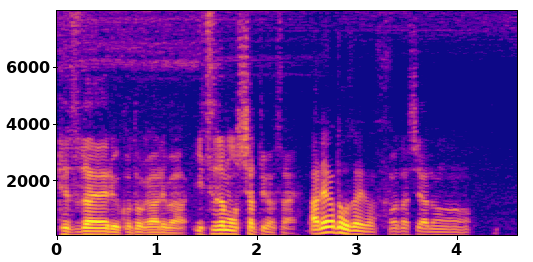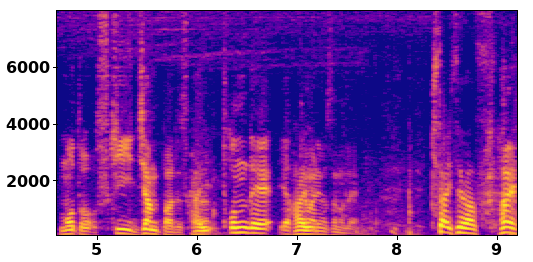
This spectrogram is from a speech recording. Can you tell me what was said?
手伝えることがあればいつでもおっしゃってください。ありがとうございます。私あの元スキージャンパーですから、はい。飛んでやってまいりますので、期待してます。はい、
